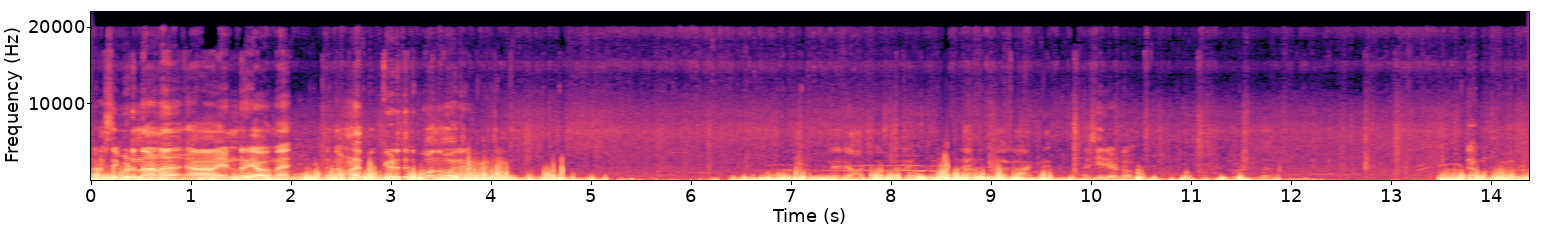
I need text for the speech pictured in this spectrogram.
ഫ്രണ്ട്സ് ഇവിടുന്നാണ് എൻട്രി ആവുന്നത് നമ്മളെ ബുക്ക് എടുത്തിട്ട് പോകുന്ന പോലെ ഒരു നല്ലൊരു ആശ്വാസമല്ലേ? തണുത്ത കാറ്റ്. അത് ശരി കേട്ടോ ഫുള്ള് ഇത് അങ്ങോട്ട് പോയോ?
